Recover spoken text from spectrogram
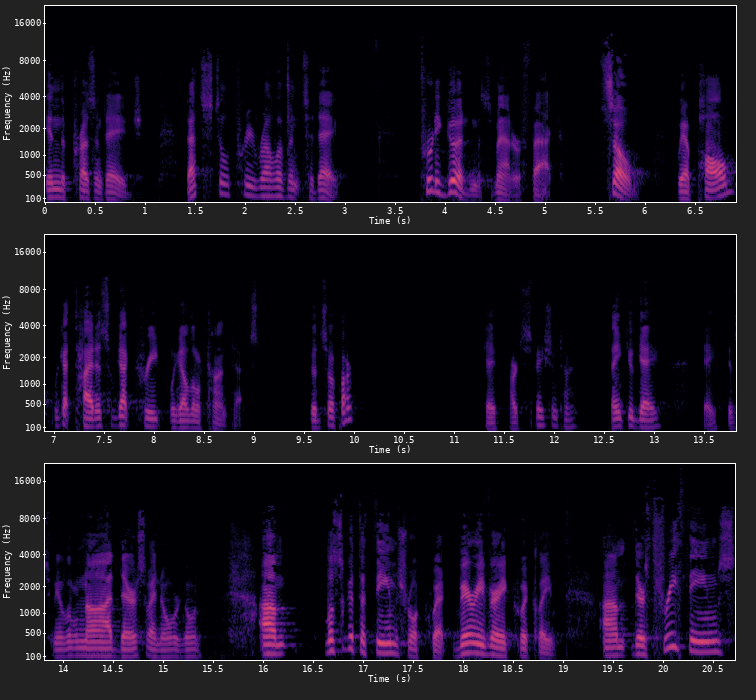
in the present age. That's still pretty relevant today. Pretty good, as a matter of fact. So, we have Paul, we got Titus, we got Crete, we got a little context. Good so far? Okay, participation time. Thank you, Gay. Okay, gives me a little nod there so I know we're going. Um, let's look at the themes real quick, very, very quickly. Um, there are three themes,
